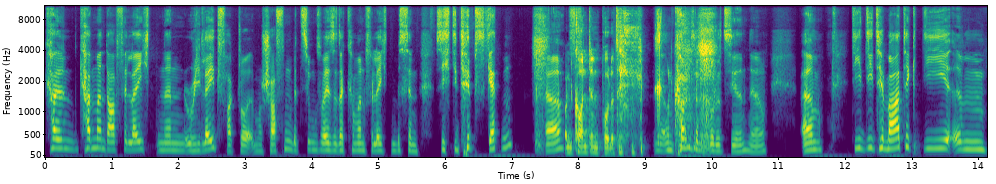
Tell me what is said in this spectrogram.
kann, kann man da vielleicht einen Relate-Faktor immer schaffen, beziehungsweise da kann man vielleicht ein bisschen sich die Tipps getten. Ja. Und Content produzieren. Ja, und Content produzieren, ja. Ähm, die, die Thematik, die, ähm,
